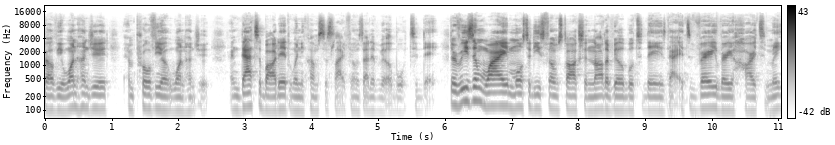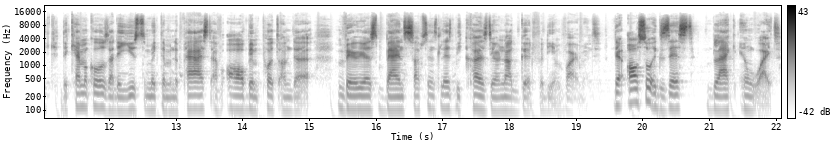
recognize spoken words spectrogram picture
Velvia 100, and Provia 100. And that's about it when it comes to slide films that are available today. The reason why most of these film stocks are not available today is that it's very, very hard to make. The chemicals that they used to make them in the past have all been put on the various banned substance list because they're not good for the environment. There also exists black and white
